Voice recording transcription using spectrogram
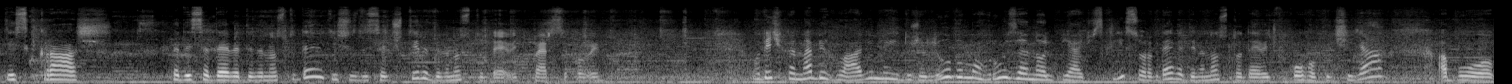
якийсь краш 59,99 і 64,99 персиковий. Водичка на біглаві, ми її дуже любимо. Грузія 0,5 в склі 49,99. В кого печія або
